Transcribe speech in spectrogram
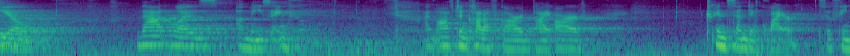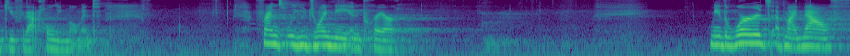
you. That was amazing. I'm often caught off guard by our transcendent choir, so thank you for that holy moment. Friends, will you join me in prayer? May the words of my mouth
